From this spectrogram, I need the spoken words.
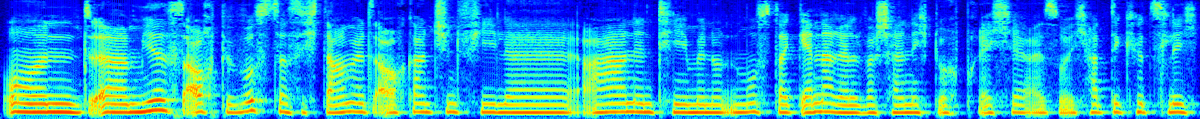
Und äh, mir ist auch bewusst, dass ich damit auch ganz schön viele Ahnenthemen und Muster generell wahrscheinlich durchbreche. Also ich hatte kürzlich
